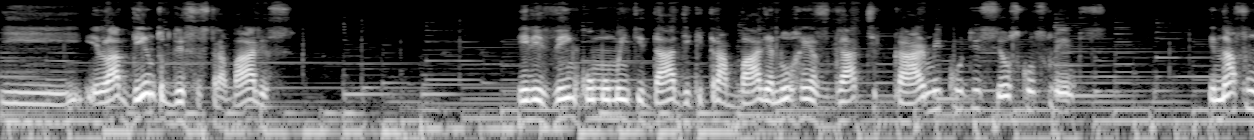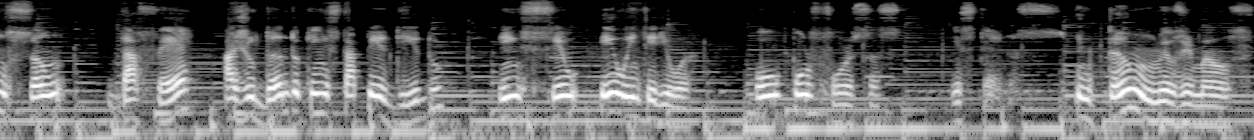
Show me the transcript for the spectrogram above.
E, e lá dentro desses trabalhos, ele vem como uma entidade que trabalha no resgate kármico de seus consulentes e na função da fé, ajudando quem está perdido em seu eu interior ou por forças externas. Então, meus irmãos,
